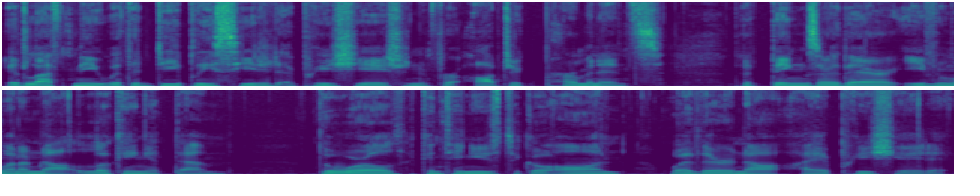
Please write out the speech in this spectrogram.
It left me with a deeply seated appreciation for object permanence, that things are there even when I'm not looking at them. The world continues to go on, whether or not I appreciate it,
